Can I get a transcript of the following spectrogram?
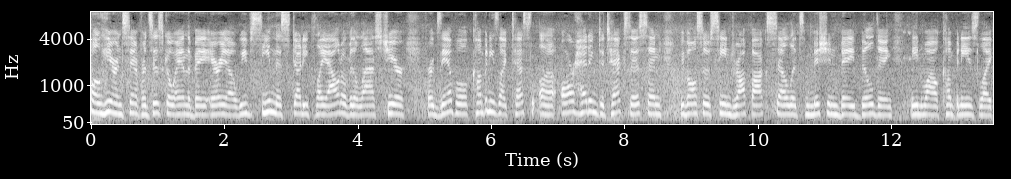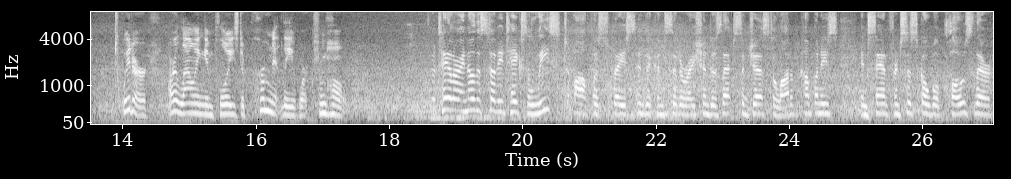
Well, here in San Francisco and the Bay Area, we've seen this study play out over the last year. For example, companies like Tesla uh, are heading to Texas, and we've also seen Dropbox sell its Mission Bay building. Meanwhile, companies like Twitter are allowing employees to permanently work from home. So, Taylor, I know the study takes leased office space into consideration. Does that suggest a lot of companies in San Francisco will close their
